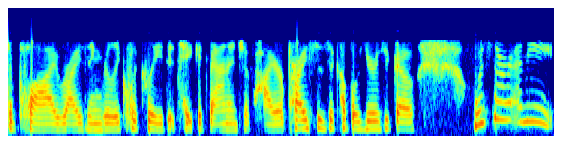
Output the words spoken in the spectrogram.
supply rising really quickly to take advantage of higher prices a couple years ago. Was there any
